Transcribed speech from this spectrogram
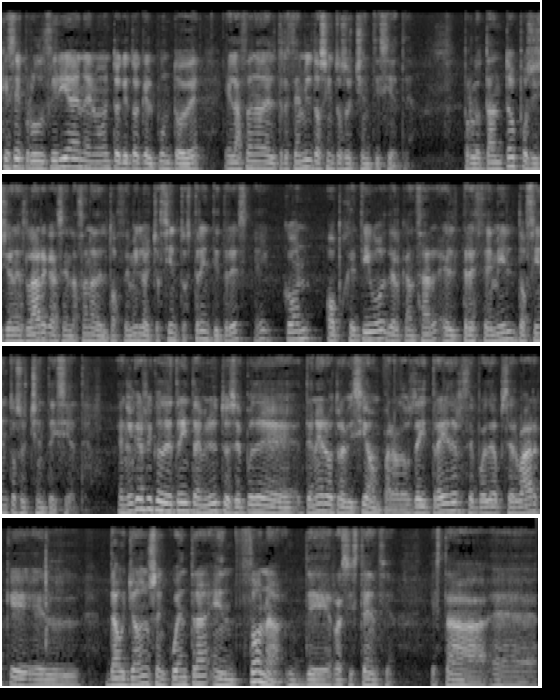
que se produciría en el momento que toque el punto B en la zona del 13.287. Por lo tanto, posiciones largas en la zona del 12.833 eh, con objetivo de alcanzar el 13.287. En el gráfico de 30 minutos se puede tener otra visión. Para los day traders se puede observar que el Dow Jones se encuentra en zona de resistencia. Esta eh,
